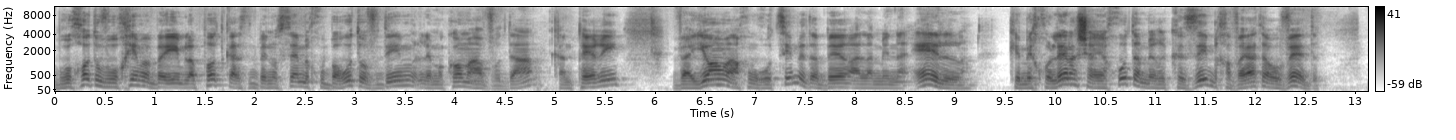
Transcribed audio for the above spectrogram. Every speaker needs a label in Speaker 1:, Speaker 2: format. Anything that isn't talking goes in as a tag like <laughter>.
Speaker 1: ברוכות וברוכים הבאים לפודקאסט בנושא מחוברות עובדים למקום העבודה, כאן פרי, והיום אנחנו רוצים לדבר על המנהל כמחולל השייכות המרכזי בחוויית העובד.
